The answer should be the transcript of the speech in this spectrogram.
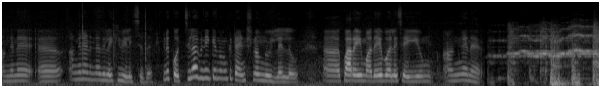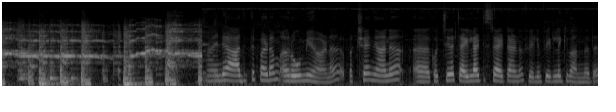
അങ്ങനെ അങ്ങനെയാണ് എന്നെ അതിലേക്ക് വിളിച്ചത്. പിന്നെ കൊച്ചിൽ അഭിനയിക്കാൻ നമുക്ക് ടെൻഷനൊന്നും ഇല്ലല്ലോ. പറയും അതേപോലെ ചെയ്യും. അങ്ങനെ. എന്റെ ആദ്യത്തെ പടം റോമിയോ ആണ്. പക്ഷേ ഞാൻ കൊച്ചിയിലെ ചൈൽഡ് ആർട്ടിസ്റ്റ് ആയിട്ടാണ് ഫിലിം ഫീൽഡിലേക്ക് വന്നത്.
